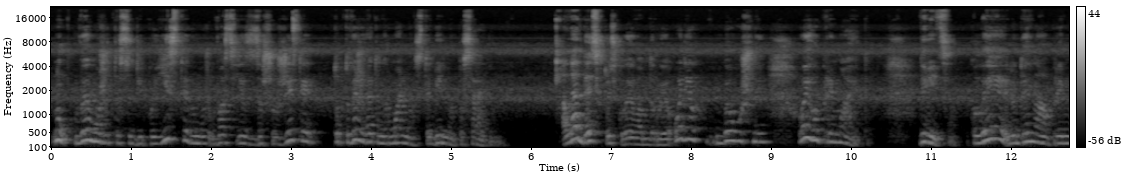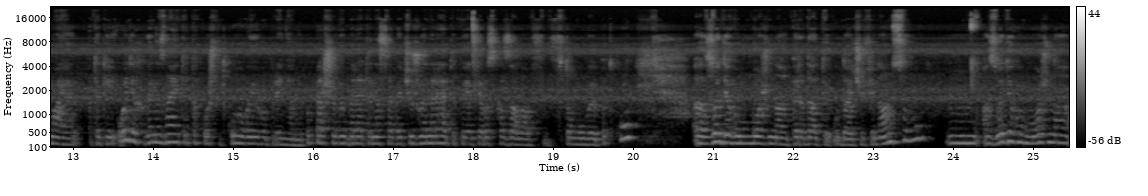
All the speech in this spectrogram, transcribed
Ну, ви можете собі поїсти, ви мож... у вас є за що жити. Тобто ви живете нормально, стабільно, посередньо. Але десь хтось, коли вам дарує одяг беушний, ви його приймаєте. Дивіться, коли людина приймає такий одяг, ви не знаєте також, від кого ви його прийняли. По-перше, ви берете на себе чужу енергетику, як я розказала в, тому випадку. Е, З одягом можна передати удачу фінансову, а з одягом можна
